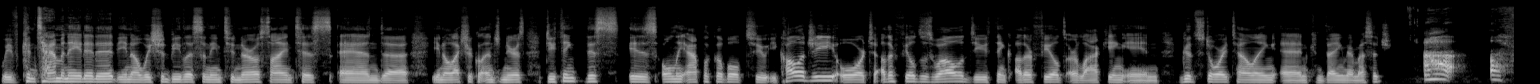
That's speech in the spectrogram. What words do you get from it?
we've contaminated it. You know, we should be listening to neuroscientists and uh, you know electrical engineers. Do you think this is only applicable to ecology or to other fields as well? Do you think other fields are lacking in good storytelling and conveying their message? Uh, oh,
